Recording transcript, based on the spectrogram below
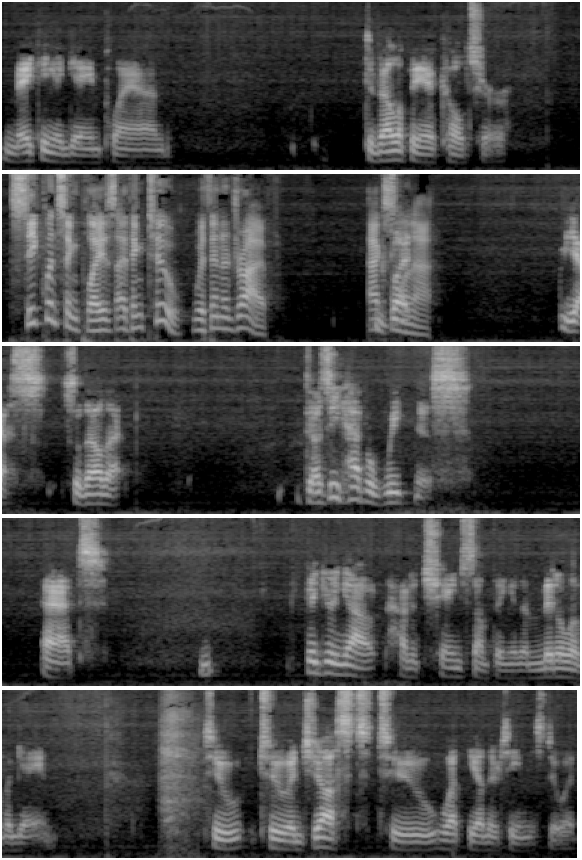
making a game plan, developing a culture. sequencing plays i think too within a drive excellent But- at Yes. So now that does he have a weakness at figuring out how to change something in the middle of a game to to adjust to what the other team is doing?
